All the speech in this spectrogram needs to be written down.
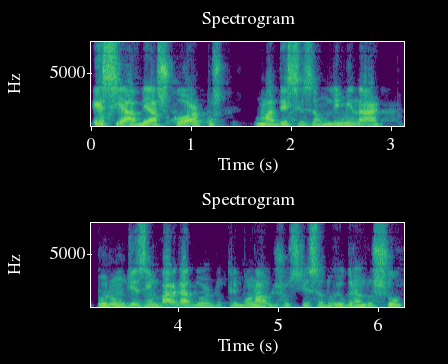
Esse habeas corpus, uma decisão liminar, por um desembargador do Tribunal de Justiça do Rio Grande do Sul,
